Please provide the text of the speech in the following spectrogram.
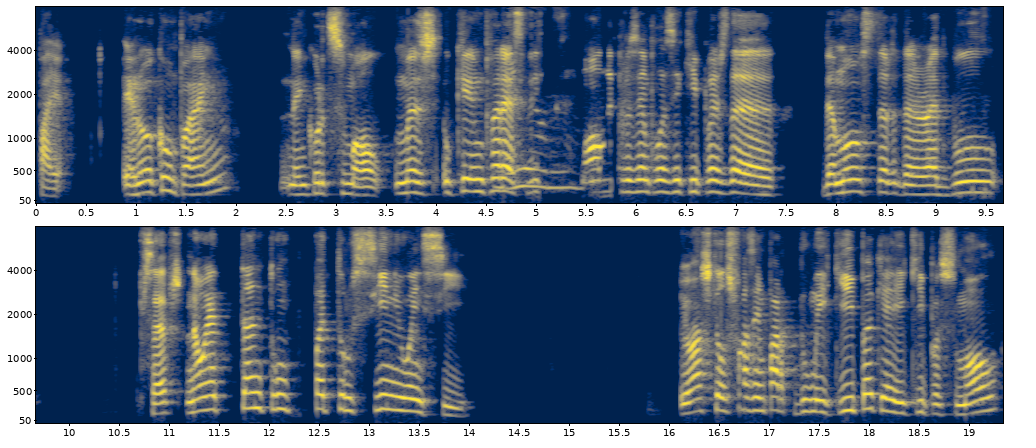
Pá, eu- não acompanho, nem curto small, mas o que me parece de small é, por exemplo, as equipas da, da Monster, da Red Bull, percebes? Não é tanto um patrocínio em si. Eu acho que eles fazem parte de uma equipa, que é a equipa small,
